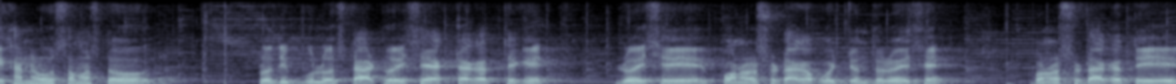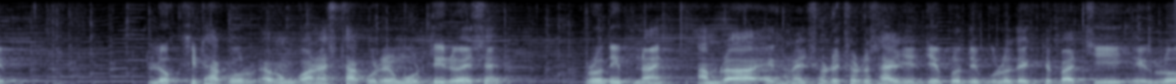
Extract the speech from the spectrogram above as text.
এখানেও সমস্ত প্রদীপগুলো স্টার্ট হয়েছে এক টাকার থেকে, রয়েছে পনেরোশো টাকা পর্যন্ত রয়েছে। পনেরোশো টাকাতে লক্ষ্মী ঠাকুর এবং গণেশ ঠাকুরের মূর্তি রয়েছে। প্রদীপ নয়। আমরা এখানে ছোট ছোট সাইজের যে প্রদীপগুলো দেখতে পাচ্ছি এগুলো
